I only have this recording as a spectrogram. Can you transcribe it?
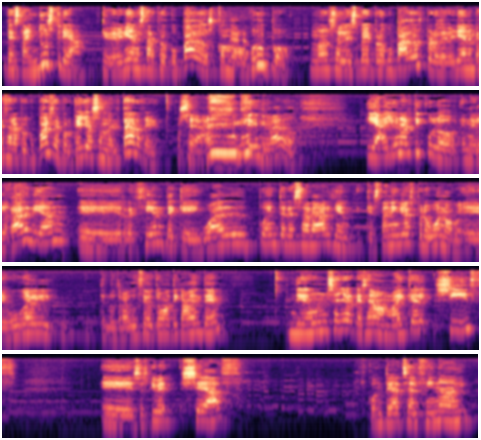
de esta industria, que deberían estar preocupados como Claro. grupo. No se les ve preocupados, pero deberían empezar a preocuparse, porque ellos son el target. O sea, que claro. Y hay un artículo en el Guardian eh, reciente que igual puede interesar a alguien, que está en inglés, pero bueno, eh, Google te lo traduce automáticamente, de un señor que se llama Michael Sheath, eh, se escribe Sheath, con TH al final,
